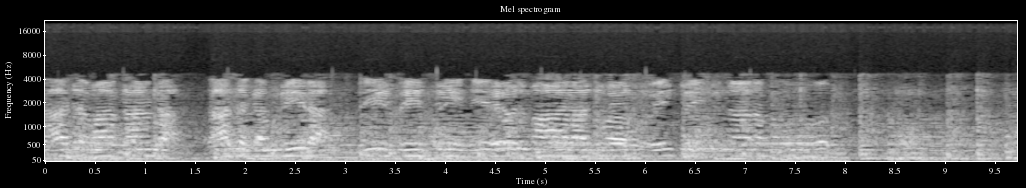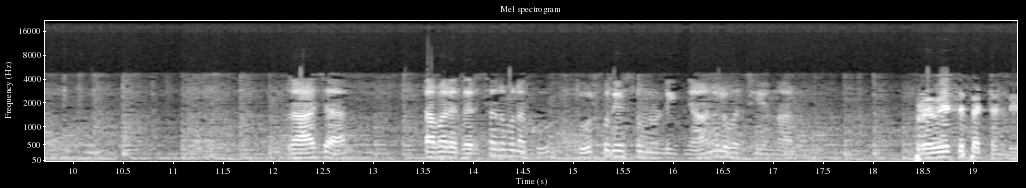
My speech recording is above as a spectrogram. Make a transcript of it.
రాజమాతాండ రాజగంభీర శ్రీ శ్రీ శ్రీ మహారాజు రాజా తమరి దర్శనమునకు తూర్పు దేశం నుండి జ్ఞానులు వచ్చి ఉన్నారు. ప్రవేశపెట్టండి.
